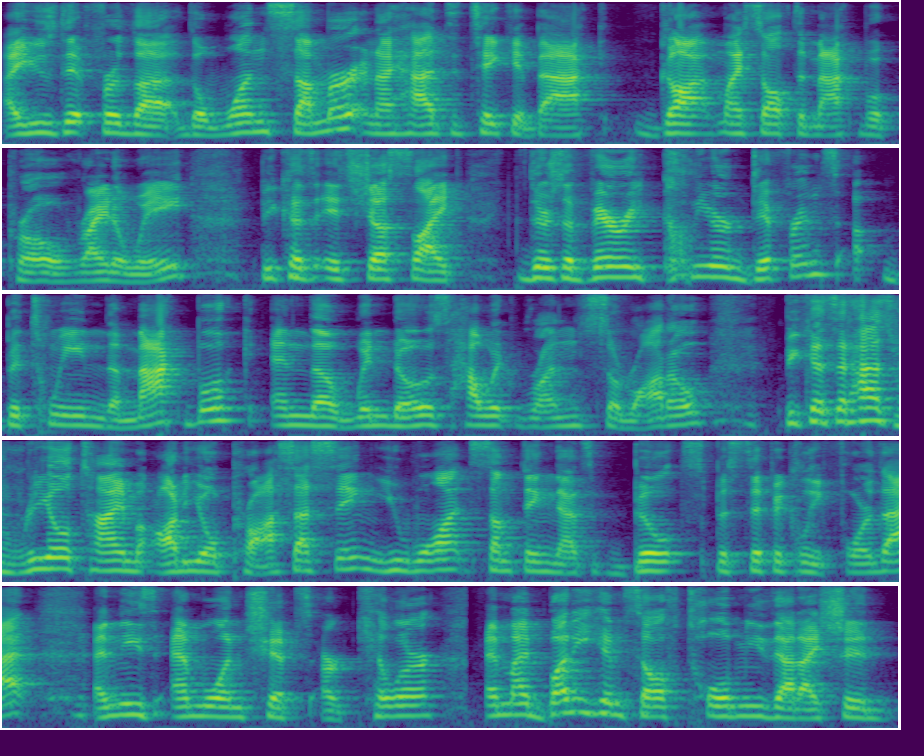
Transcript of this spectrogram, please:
I used it for the, the one summer and I had to take it back, got myself the MacBook Pro right away because it's just like there's a very clear difference uh, between the MacBook and the Windows, how it runs Serato, because it has real-time audio processing. You want something that's built specifically for that, and these M1 chips are killer. And my buddy himself told me that I should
